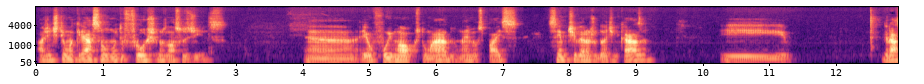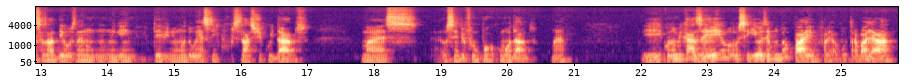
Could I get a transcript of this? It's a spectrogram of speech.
a gente tem uma criação muito frouxa nos nossos dias. É, eu fui mal acostumado, né? Meus pais sempre tiveram ajudante em casa e graças a Deus, né? Ninguém teve nenhuma doença assim, que precisasse de cuidados, mas eu sempre fui um pouco acomodado, né? E quando eu me casei, eu, eu segui o exemplo do meu pai. Eu falei, ah, eu vou trabalhar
